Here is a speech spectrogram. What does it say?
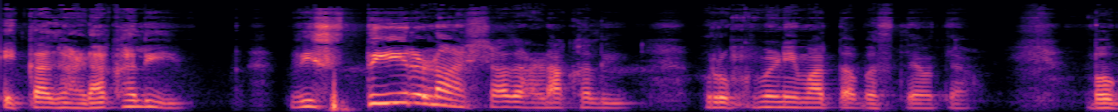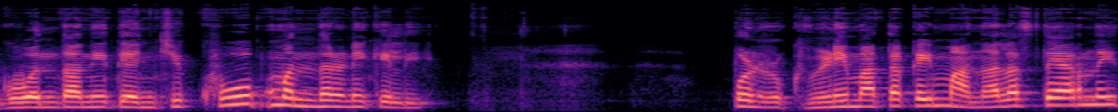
एका झाडाखाली विस्तीर्ण अशा झाडाखाली रुक्मिणी माता बसल्या होत्या. भगवंतानी त्यांची खूप मंदरणी केली. पण रुक्मिणी माता काही मानालाच तयार नाहीत.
